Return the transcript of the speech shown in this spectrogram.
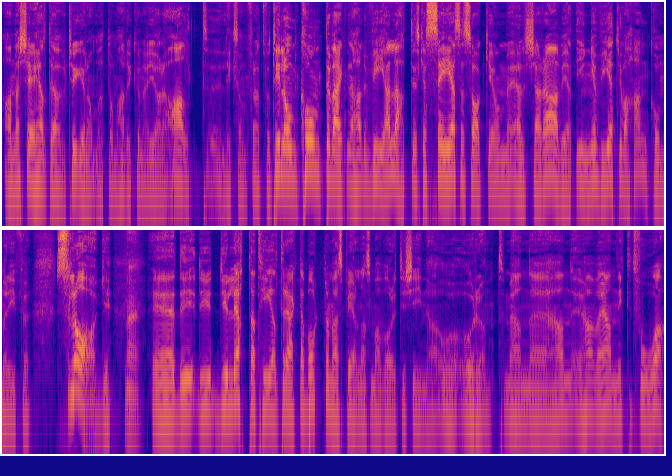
Annars är jag helt övertygad om att de hade kunnat göra allt liksom, för att få till, om Conte verkligen hade velat. Det ska sägas en sak om El Sharawi, att ingen vet ju vad han kommer i för slag. Eh, det, det, det är lätt att helt räkna bort de här spelarna som har varit i Kina och, och runt, men eh, han, han var han 92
